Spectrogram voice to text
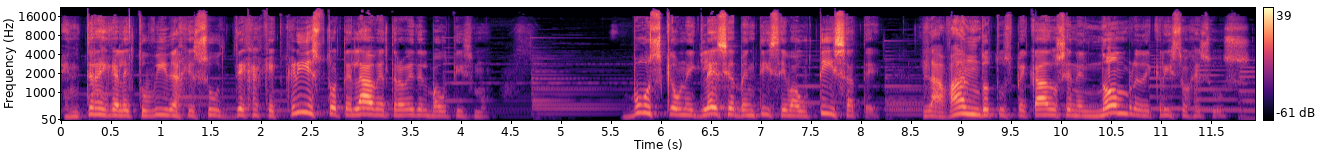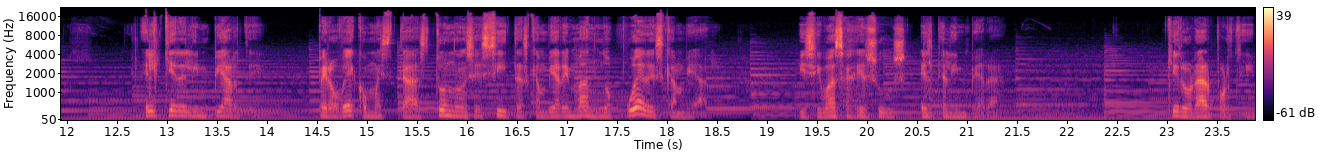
Entrégale tu vida a Jesús, deja que Cristo te lave a través del bautismo. Busca una iglesia adventista y bautízate, lavando tus pecados en el nombre de Cristo Jesús. Él quiere limpiarte, pero ve cómo estás. Tú no necesitas cambiar, es más, no puedes cambiar. Y si vas a Jesús, Él te limpiará. Quiero orar por ti.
